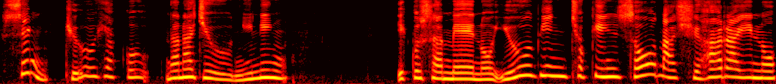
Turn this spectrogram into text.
1972年、戦名の郵便貯金そうな支払いの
